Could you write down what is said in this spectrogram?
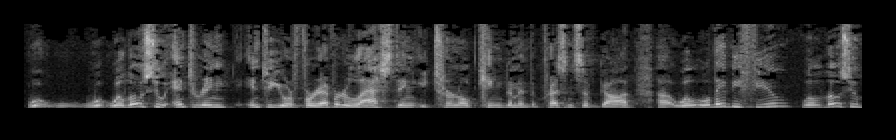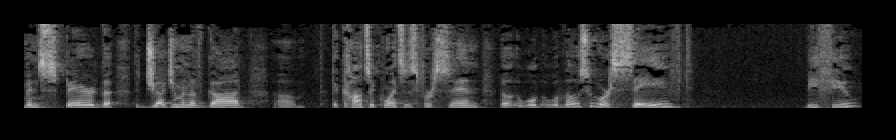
Will, those who enter in, into your forever lasting eternal kingdom in the presence of God, uh, will, will they be few? Will those who've been spared the, the judgment of God, um, the consequences for sin, will, will those who are saved be few?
